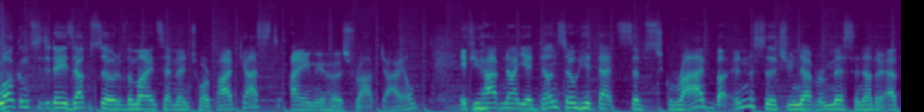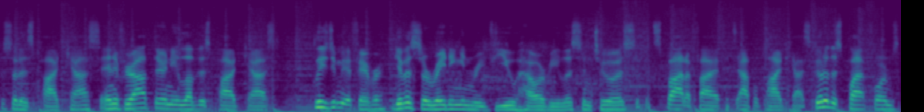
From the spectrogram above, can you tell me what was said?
Welcome to today's episode of the Mindset Mentor podcast. I am your host, Rob Dial. If you have not yet done so, hit that subscribe button so that you never miss another episode of this podcast. And if you're out there and you love this podcast, please do me a favor give us a rating and review however you listen to us. If it's Spotify, if it's Apple Podcasts, go to those platforms,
